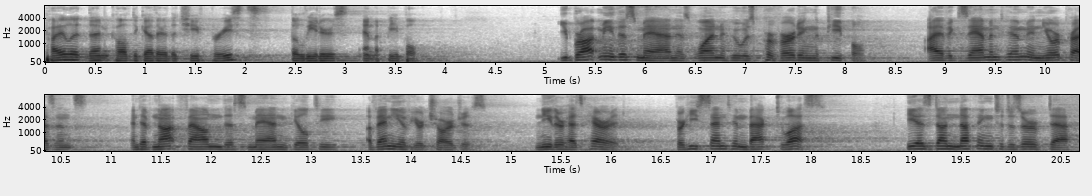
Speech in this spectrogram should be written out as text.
Pilate then called together the chief priests, the leaders, and the people. You brought me this man as one who was perverting the people. I have examined him in your presence and have not found this man guilty of any of your charges. Neither has Herod, for he sent him back to us. He has done nothing to deserve death.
